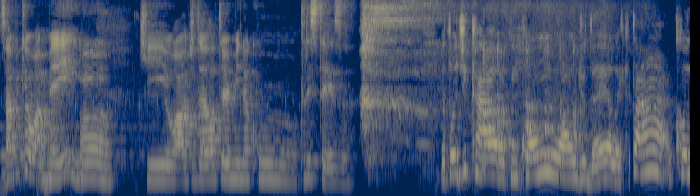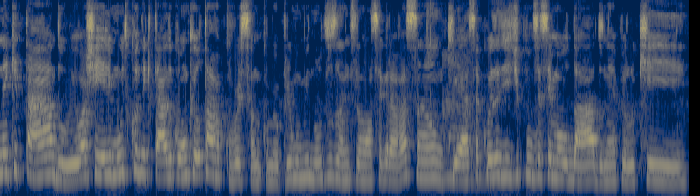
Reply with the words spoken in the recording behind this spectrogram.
Sabe o que eu amei? Ah, Que o áudio dela termina com tristeza. eu tô de cara com como o áudio dela tá conectado. Eu achei ele muito conectado com o que eu tava conversando com meu primo minutos antes da nossa gravação, que é essa coisa de, tipo, você ser moldado, né, pelo que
